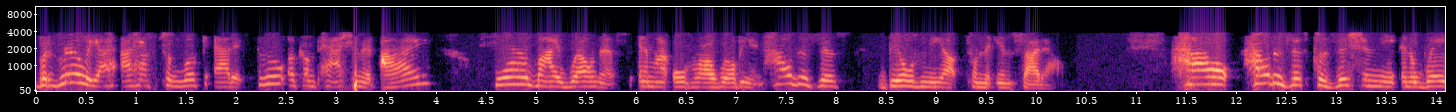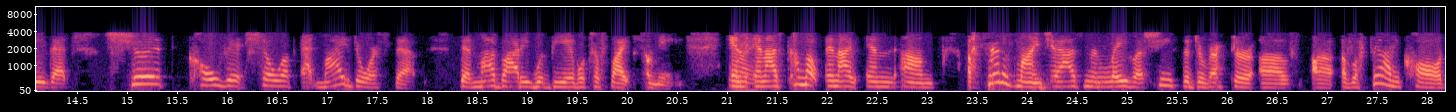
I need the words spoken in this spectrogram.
but really, I, I have to look at it through a compassionate eye for my wellness and my overall well-being? How does this build me up from the inside out? How how does this position me in a way that should COVID show up at my doorstep that my body would be able to fight for me. And Right. and I've come up and I and um a friend of mine, Jasmine Leyva, she's the director of uh, of a film called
